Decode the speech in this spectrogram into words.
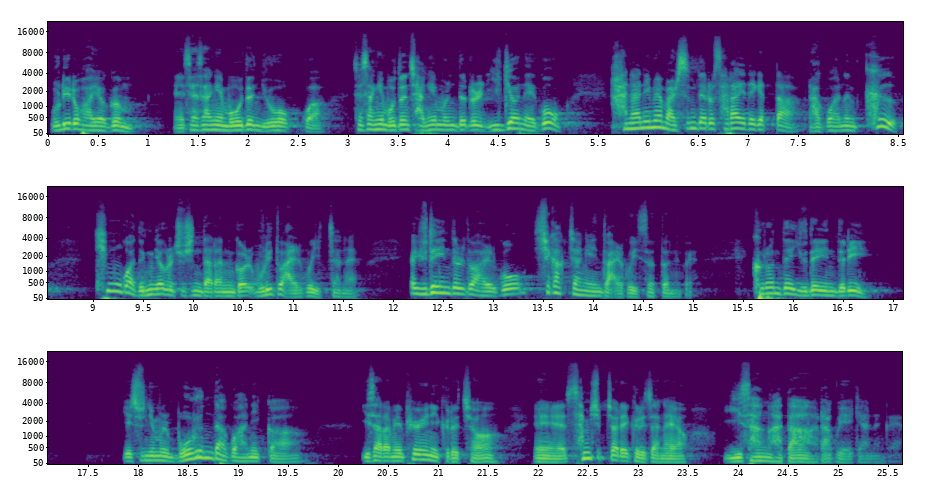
우리로 하여금 예, 세상의 모든 유혹과 세상의 모든 장애물들을 이겨내고 하나님의 말씀대로 살아야 되겠다라고 하는 그 힘과 능력을 주신다라는 걸 우리도 알고 있잖아요. 그러니까 유대인들도 알고 시각장애인도 알고 있었던 거예요. 그런데 유대인들이 예수님을 모른다고 하니까 이 사람의 표현이 그렇죠. 예, 30절에 그러잖아요. 이상하다라고 얘기하는 거예요.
